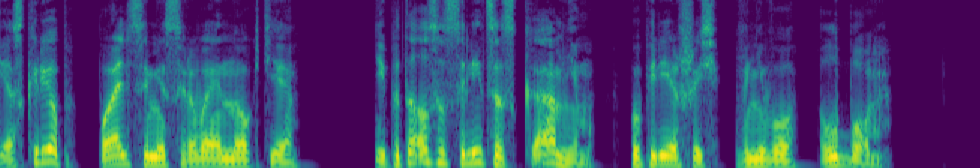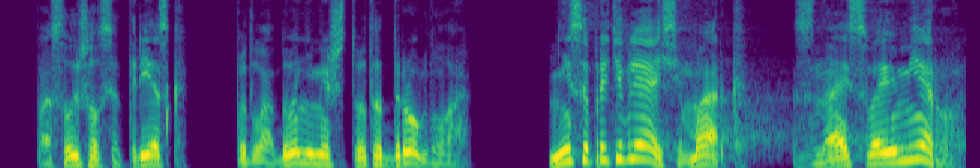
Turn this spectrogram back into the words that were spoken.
Я скреб пальцами, срывая ногти, и пытался слиться с камнем, уперевшись в него лбом. Послышался треск, под ладонями что-то дрогнуло. «Не сопротивляйся, Марк, знай свою меру».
